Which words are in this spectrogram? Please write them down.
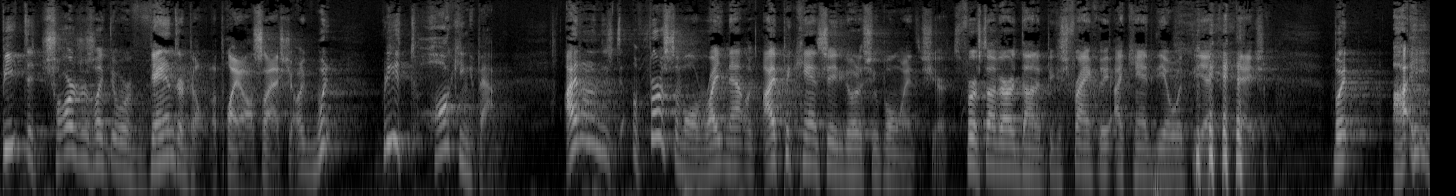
beat the Chargers like they were Vanderbilt in the playoffs last year. Like, what, what are you talking about? I don't understand. Well, First of all, right now, like, I picked Kansas City to go to Super Bowl win this year. It's the first time I've ever done it because, frankly, I can't deal with the expectation. but I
